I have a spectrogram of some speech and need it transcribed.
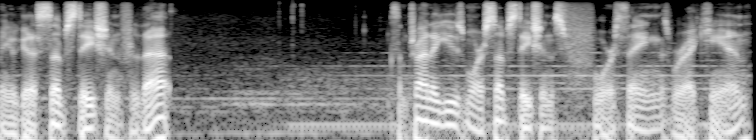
maybe we'll get a substation for that. Because I'm trying to use more substations for things where I can.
